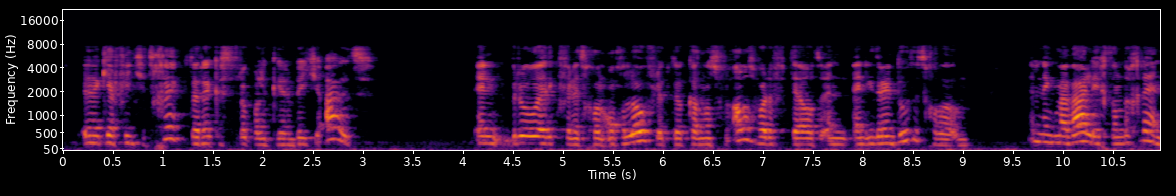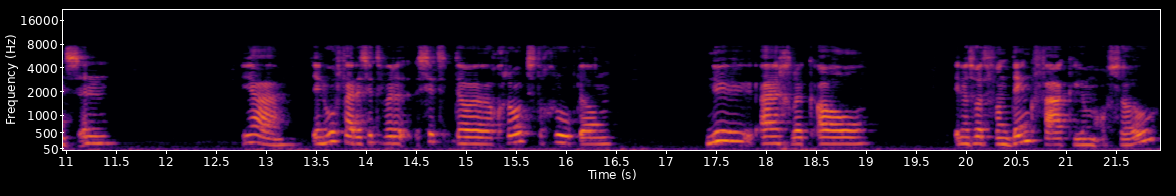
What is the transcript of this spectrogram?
En dan denk ik, ja, vind je het gek? Dan rekken ze er ook wel een keer een beetje uit. En bedoel, ik vind het gewoon ongelooflijk. Er kan ons van alles worden verteld en, en iedereen doet het gewoon. En dan denk ik, maar waar ligt dan de grens? En ja, in hoeverre zitten we, zit de grootste groep dan nu eigenlijk al in een soort van denkvacuum of zo?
